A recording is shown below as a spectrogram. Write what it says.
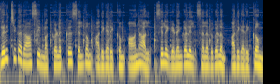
விருச்சிக ராசி மக்களுக்கு செல்வம் அதிகரிக்கும் ஆனால் சில இடங்களில் செலவுகளும் அதிகரிக்கும்.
